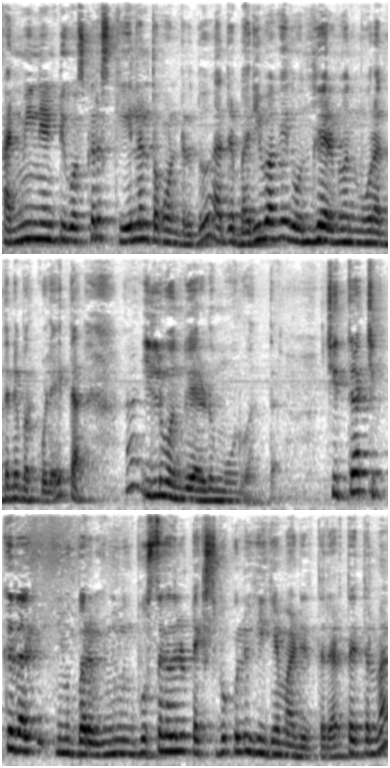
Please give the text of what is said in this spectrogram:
ಕನ್ವೀನಿಯೆಂಟಿಗೋಸ್ಕರ ಸ್ಕೇಲಲ್ಲಿ ತೊಗೊಂಡಿರೋದು, ಆದರೆ ಬರೀವಾಗ ಇದು ಒಂದು, ಎರಡು, ಒಂದು, ಮೂರು ಅಂತಲೇ ಬರ್ಕೊಳ್ಳಿ, ಆಯಿತಾ? ಇಲ್ಲೂ ಒಂದು, ಎರಡು, ಮೂರು ಅಂತ. ಚಿತ್ರ ಚಿಕ್ಕದಾಗಿ ನಿಮಗೆ ಬರಬೇಕು. ನಿಮಗೆ ಪುಸ್ತಕದಲ್ಲೂ ಟೆಕ್ಸ್ಟ್ ಬುಕ್ಕಲ್ಲೂ ಹೀಗೆ ಮಾಡಿರ್ತಾರೆ. ಅರ್ಥ ಆಯ್ತಲ್ವಾ?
